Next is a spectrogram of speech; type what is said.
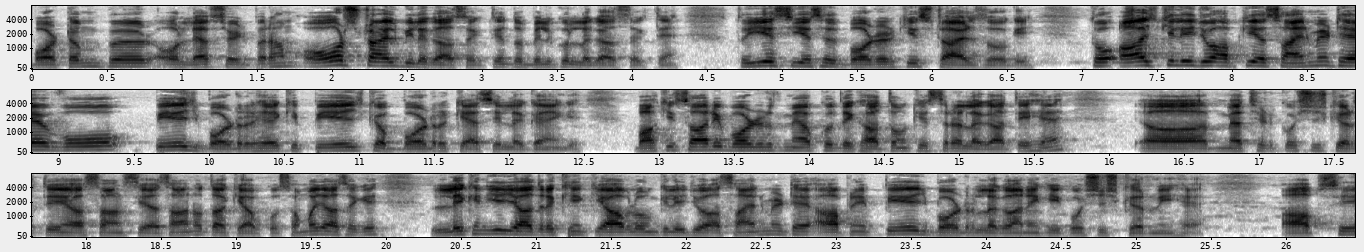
बॉटम पर और लेफ़्ट साइड पर हम और स्टाइल भी लगा सकते हैं तो बिल्कुल लगा सकते हैं। तो ये सी एस बॉर्डर की स्टाइल्स होगी। तो आज के लिए जो आपकी असाइनमेंट है, वो पेज बॉर्डर है कि पेज का बॉर्डर कैसे लगाएँगे। बाकी सारे बॉर्डर्स मैं आपको दिखाता हूँ किस तरह लगाते हैं। मेथड कोशिश करते हैं आसान से आसान हो ताकि आपको समझ आ सके। लेकिन ये याद रखें कि आप लोगों के लिए जो असाइनमेंट है, आपने पेज बॉर्डर लगाने की कोशिश करनी है। आपसे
